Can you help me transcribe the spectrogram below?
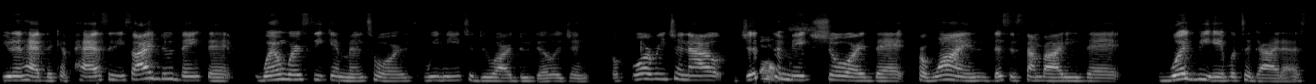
you didn't have the capacity so i do think that when we're seeking mentors we need to do our due diligence before reaching out just yes. to make sure that for one this is somebody that would be able to guide us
